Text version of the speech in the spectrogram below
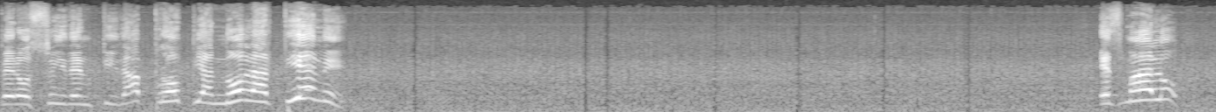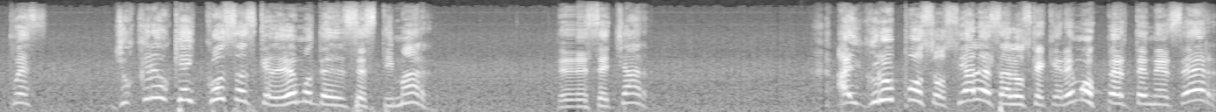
pero su identidad propia no la tiene? ¿Es malo? Pues yo creo que hay cosas que debemos de desestimar, de desechar. Hay grupos sociales a los que queremos pertenecer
